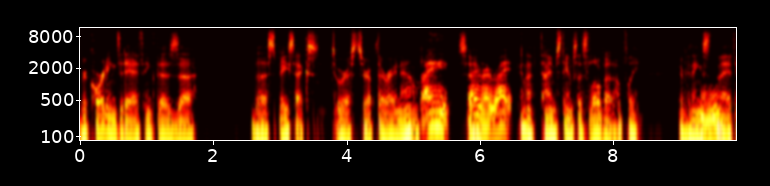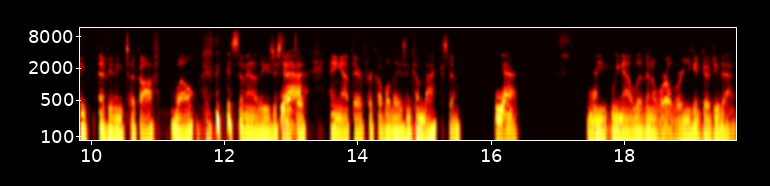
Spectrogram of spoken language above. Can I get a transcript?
recording today, I think those uh, the SpaceX tourists are up there right now. Right. So right. Right. Right. Kind of timestamps this a little bit. Hopefully, everything's. Mm-hmm. I think everything took off well. so now these just yeah. have to hang out there for a couple days and come back. So yeah. yeah. we we now live in a world where you could go do that.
